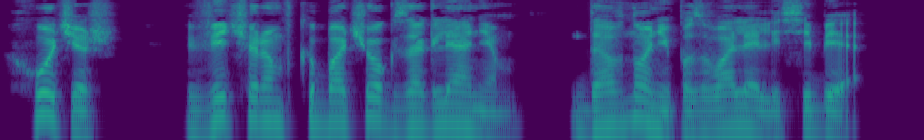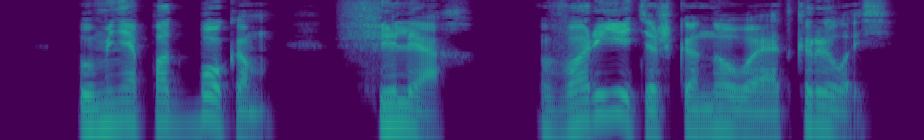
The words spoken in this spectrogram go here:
Хочешь, вечером в кабачок заглянем. Давно не позволяли себе. У меня под боком, в филях, варьетишка новая открылась.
